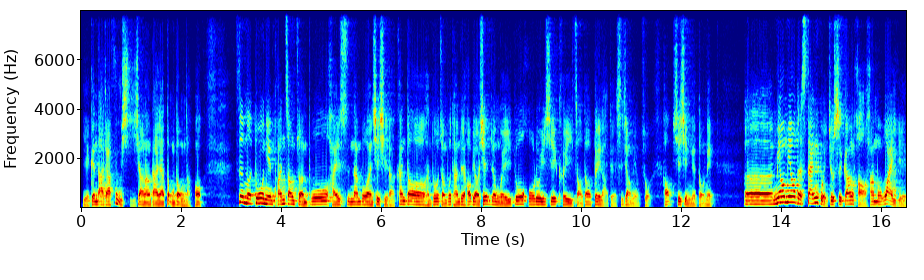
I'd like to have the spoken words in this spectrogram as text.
也跟大家复习一下，让大家动动脑哦。这么多年团长转播还是 number one，谢谢啦。看到很多转播团队好表现，认为多活络一些可以找到。对啦，对，是这样没有错。好，谢谢你的抖内。呃，喵喵的三鬼就是刚好他们外野。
